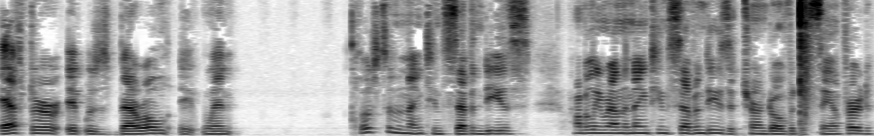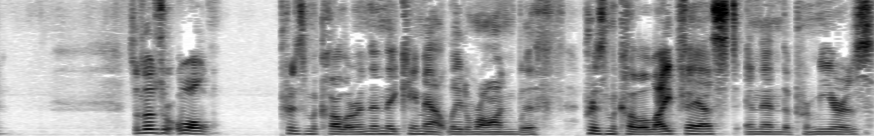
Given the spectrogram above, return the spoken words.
After it was barreled, it went close to the 1970s, probably around the 1970s, it turned over to Sanford. So those were all Prismacolor, and then they came out later on with Prismacolor Lightfast, and then the premieres.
